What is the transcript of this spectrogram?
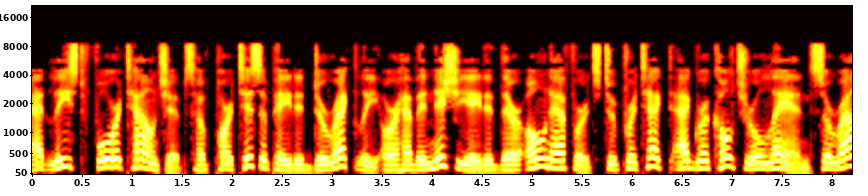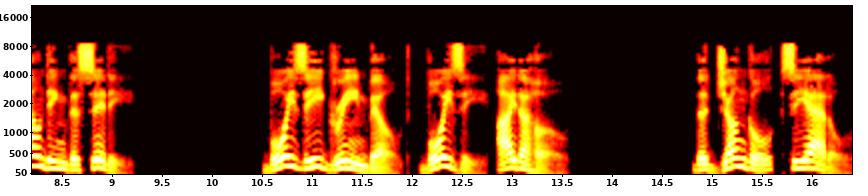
at least four townships have participated directly or have initiated their own efforts to protect agricultural land surrounding the city. Boise Greenbelt, Boise, Idaho The Jungle, Seattle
